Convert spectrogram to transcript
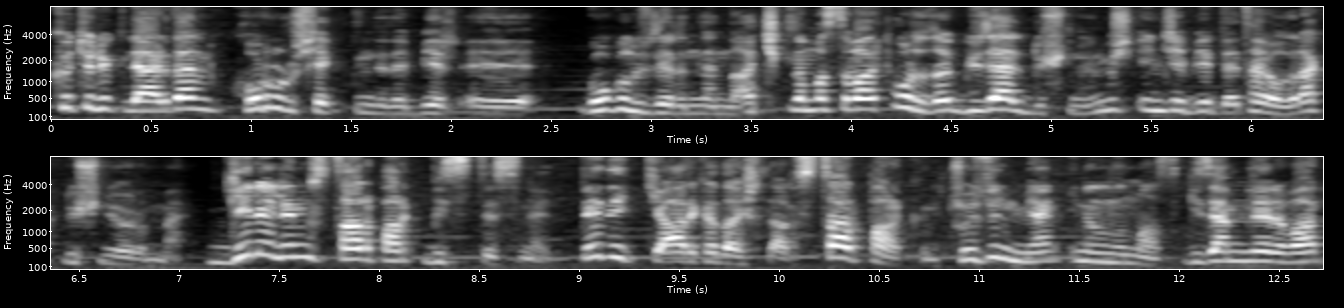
kötülüklerden korur şeklinde de bir e, Google üzerinden de açıklaması var. Burada da güzel düşünülmüş ince bir detay olarak düşünüyorum ben. Gelelim Star Park bir sitesine. Dedik ki arkadaşlar Star Park'ın çözülmeyen inanılmaz gizemleri var.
